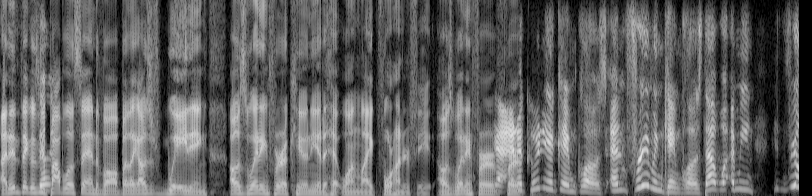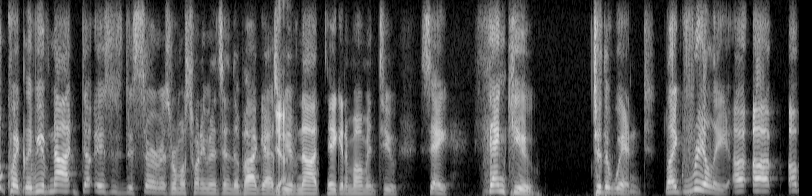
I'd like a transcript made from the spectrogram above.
i didn't think it was gonna be pablo sandoval but like i was just waiting i was waiting for acuna to hit one like 400 feet i was waiting for, yeah, for and Acuna came close, and Freeman came close. That I mean, real quickly, we have not. This is disservice. We're almost 20 minutes into the podcast. Yeah. We have not taken a moment to say thank you to the wind. Like really, a a a,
